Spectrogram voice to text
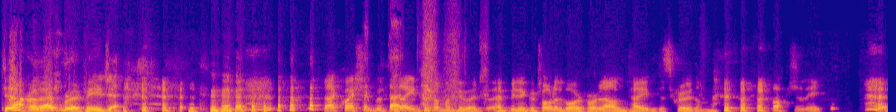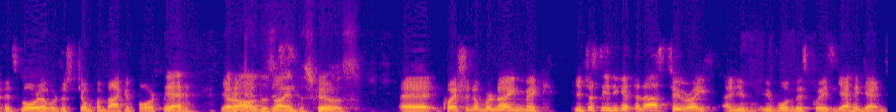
Do you not remember it, PJ? that question was That- designed for someone who had, had been in control of the board for a long time to screw them. Unfortunately, it's more that we're just jumping back and forth. yeah, Yeah, they're all again, designed to screw us. Uh, question number nine, Mick. You just need to get the last two right, and you've, you've won this quiz yet again.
